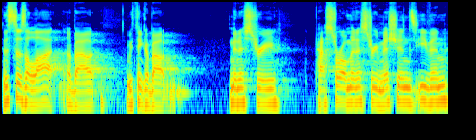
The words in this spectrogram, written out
This says a lot about, we think about ministry, pastoral ministry, missions, even.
